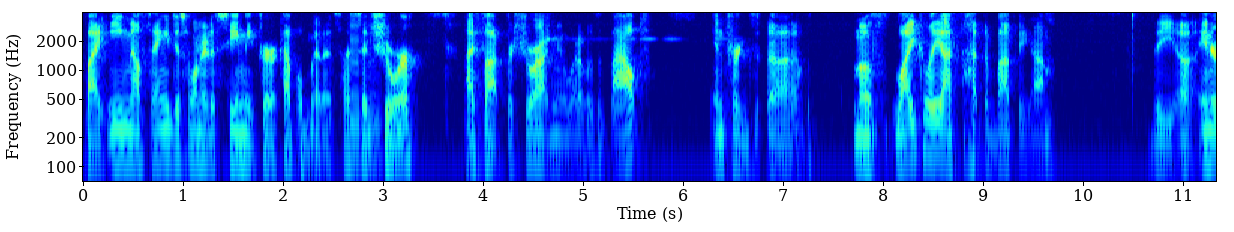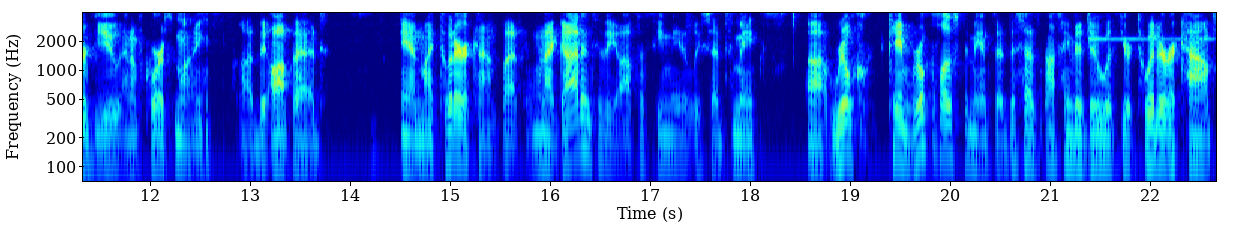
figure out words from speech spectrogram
by email saying he just wanted to see me for a couple minutes. I said Mhm. sure. I thought for sure I knew what it was about, and for uh, most likely I thought about the um, the uh, interview and of course my uh, the op-ed and my Twitter account. But when I got into the office, he immediately said to me, uh, real came real close to me and said, "This has nothing to do with your Twitter account,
